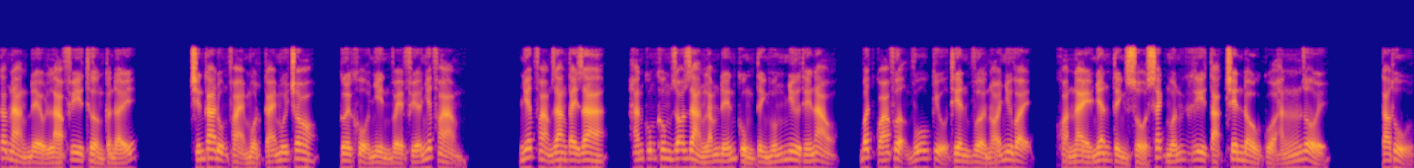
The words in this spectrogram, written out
các nàng đều là phi thường cần đấy. Chiến ca đụng phải một cái mũi cho, cười khổ nhìn về phía nhiếp phàm. Nhiếp phàm giang tay ra, hắn cũng không rõ ràng lắm đến cùng tình huống như thế nào, bất quá phượng vũ cựu thiên vừa nói như vậy khoản này nhân tình sổ sách muốn ghi tạc trên đầu của hắn rồi. Cao thủ,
